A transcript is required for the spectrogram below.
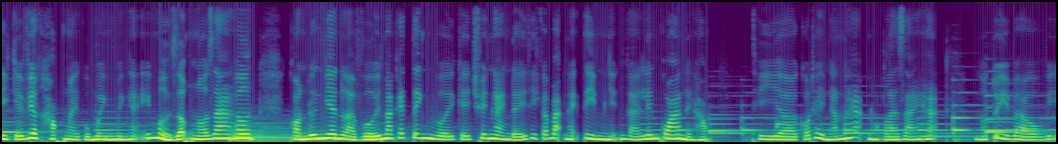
Thì cái việc học này của mình mình hãy mở rộng nó ra hơn. Còn đương nhiên là với marketing với cái chuyên ngành đấy thì các bạn hãy tìm những cái liên quan để học thì uh, có thể ngắn hạn hoặc là dài hạn. Nó tùy vào vị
